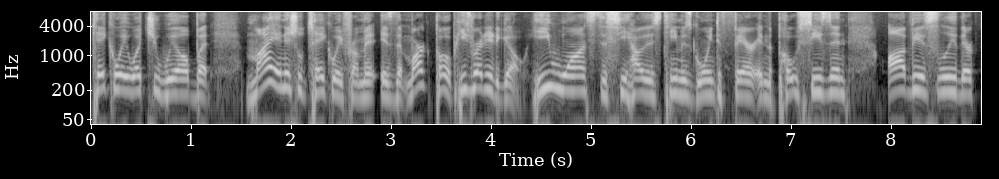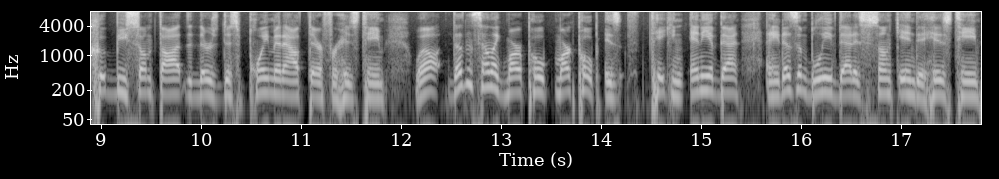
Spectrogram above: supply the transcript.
take away what you will, but my initial takeaway from it is that Mark Pope, he's ready to go. He wants to see how this team is going to fare in the postseason. Obviously, there could be some thought that there's disappointment out there for his team. Well, it doesn't sound like Mark Pope, Mark Pope is taking any of that, and he doesn't believe that is sunk into his team.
